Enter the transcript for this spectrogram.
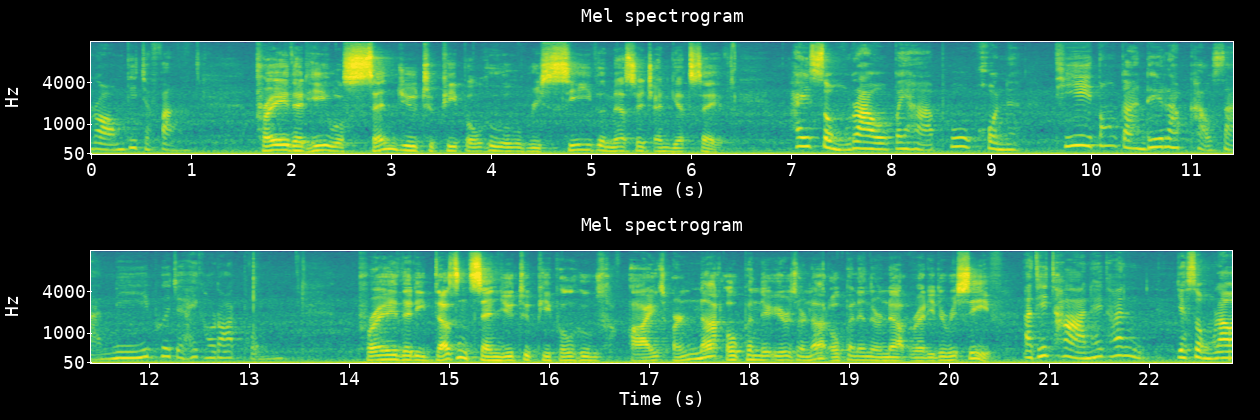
พร้อมที่จะฟัง Pray that He will send you to people who will receive the message and get saved. ให้ส่งเราไปหาผู้คน ที่ต้องการได้รับข่าวสารนี้เพื่อจะให้เขารอดผล Pray that He doesn't send you to people whose eyes are not open, their ears are not open, and they're not ready to receive. อธิษฐานให้ท่านอย่าส่งเรา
